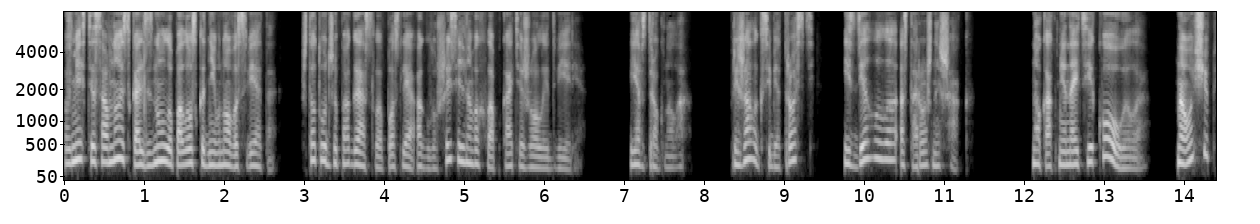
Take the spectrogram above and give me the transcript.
Вместе со мной скользнула полоска дневного света, что тут же погасло после оглушительного хлопка тяжелой двери. Я вздрогнула, прижала к себе трость и сделала осторожный шаг. Но как мне найти Коуэлла? На ощупь?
